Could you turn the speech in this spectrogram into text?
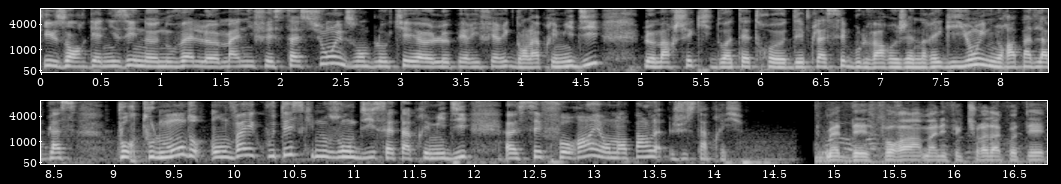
ils ont organisé une nouvelle manifestation. Ils ont bloqué euh, le périphérique dans l'après-midi. Le marché qui doit être euh, déplacé boulevard Eugène Réguillon. Il n'y aura pas de la place pour tout le monde. On va écouter ce qu'ils nous ont dit cet après-midi, euh, ces forains, et on en parle juste après. Mettre des forains manufacturés d'un côté,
